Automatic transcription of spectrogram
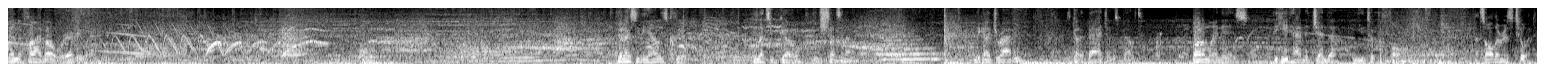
Then the 5 0 were everywhere. Then I see the alley's clear. He lets you go, then shuts it up. And the guy driving, he's got a badge on his belt. Bottom line is, the Heat had an agenda, and you took the fall. That's all there is to it.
